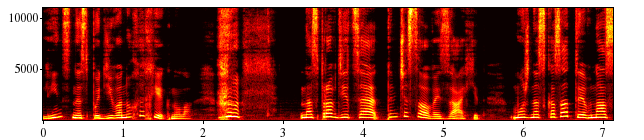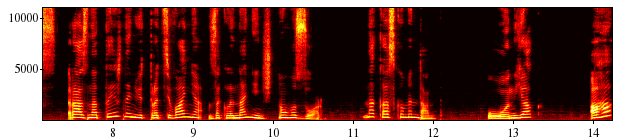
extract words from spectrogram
Лінц несподівано хихикнула. Насправді це тимчасовий захід. Можна сказати, в нас раз на тиждень відпрацювання заклинання нічного зору. Наказ комендант. Он як? Ага.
